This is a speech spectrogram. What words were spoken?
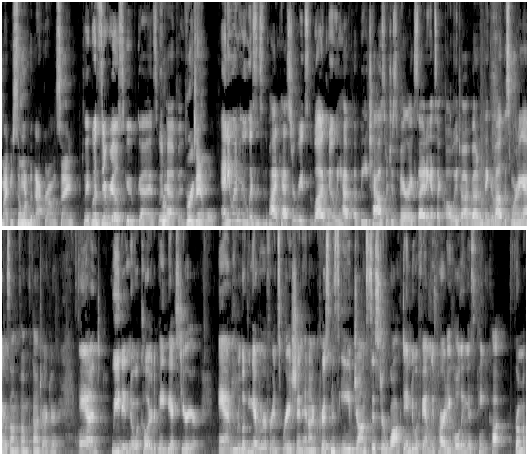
might be someone in the background saying Like, what's the real scoop, guys? What for, happened? for example Anyone who listens to the podcast or reads the blog know we have a beach house, which is very exciting. It's like all we talk about and think about. This morning I was on the phone with the contractor and we didn't know what color to paint the exterior. And we were looking everywhere for inspiration. And on Christmas Eve, John's sister walked into a family party holding this pink cup from a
